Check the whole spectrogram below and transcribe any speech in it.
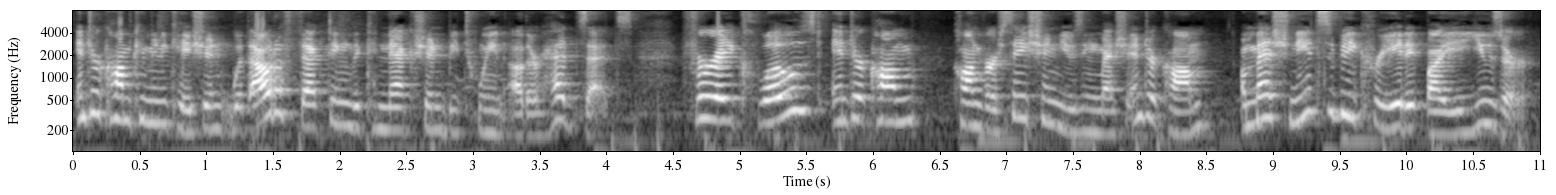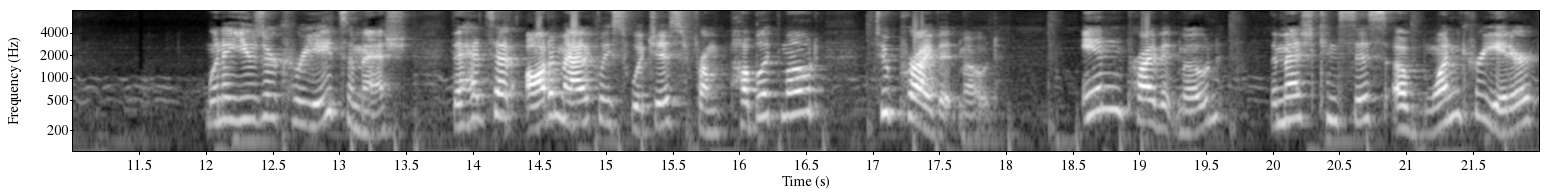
intercom communication without affecting the connection between other headsets. For a closed intercom conversation using Mesh Intercom, a mesh needs to be created by a user. When a user creates a mesh, the headset automatically switches from public mode to private mode. In private mode, the mesh consists of one creator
